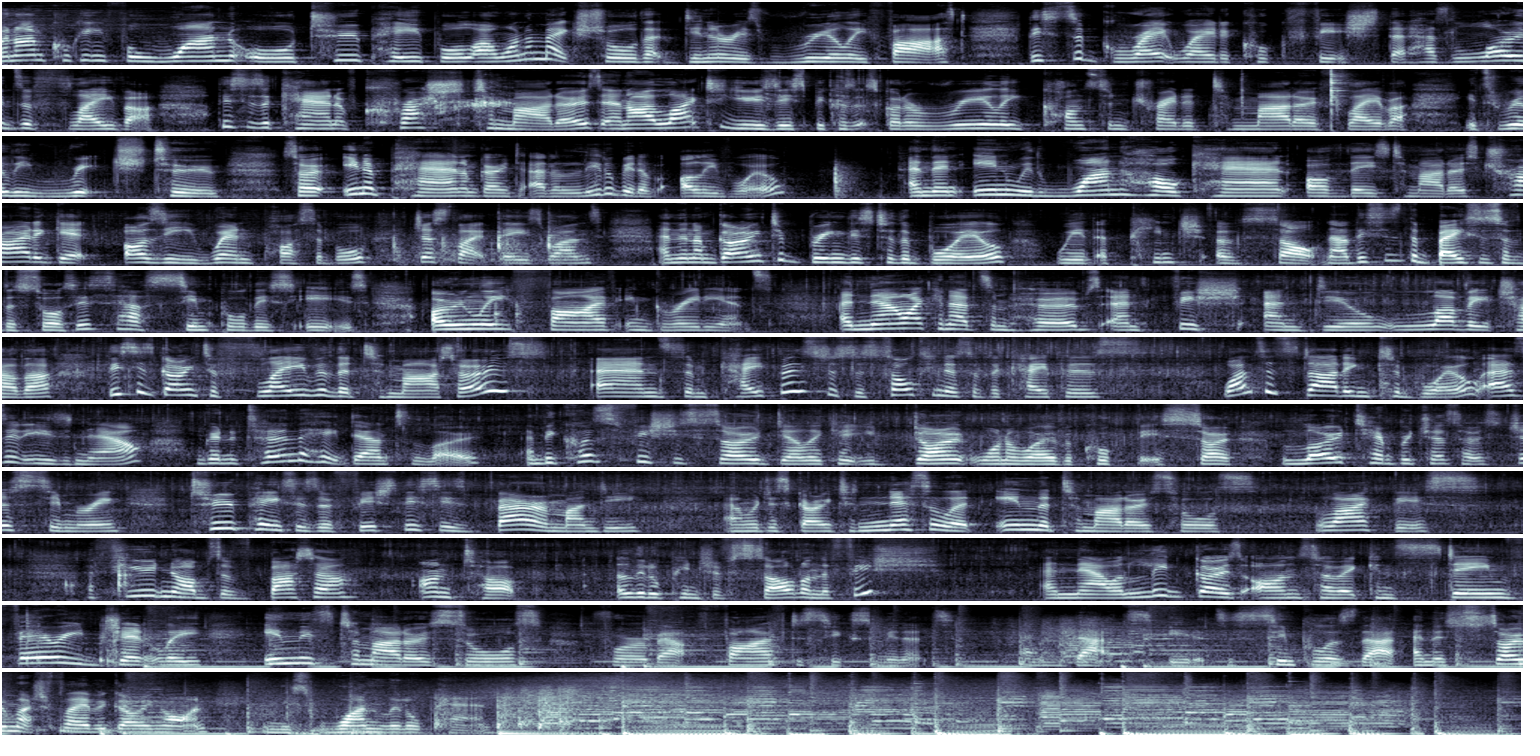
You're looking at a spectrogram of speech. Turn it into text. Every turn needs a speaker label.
Speaker 1: When I'm cooking for one or two people, I want to make sure that dinner is really fast. This is a great way to cook fish that has loads of flavour. This is a can of crushed tomatoes and I like to use this because it's got a really concentrated tomato flavour. It's really rich too. So in a pan, I'm going to add a little bit of olive oil and then in with one whole can of these tomatoes. Try to get Aussie when possible, just like these ones. And then I'm going to bring this to the boil with a pinch of salt. Now this is the basis of the sauce. This is how simple this is. Only five ingredients. And now I can add some herbs and fish and dill love each other. This is going to flavour the tomatoes and some capers, just the saltiness of the capers once it's starting to boil, as it is now, I'm going to turn the heat down to low. And because fish is so delicate, you don't want to overcook this. So low temperature, so it's just simmering. Two pieces of fish. This is barramundi. And we're just going to nestle it in the tomato sauce like this. A few knobs of butter on top, a little pinch of salt on the fish. And now a lid goes on so it can steam very gently in this tomato sauce for about five to six minutes. And that's it. It's as simple as that. And there's so much flavour going on in this one little pan.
